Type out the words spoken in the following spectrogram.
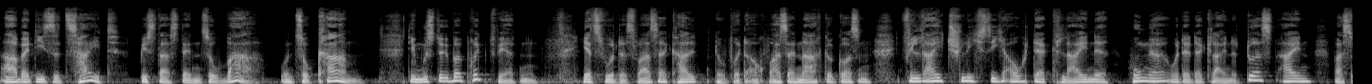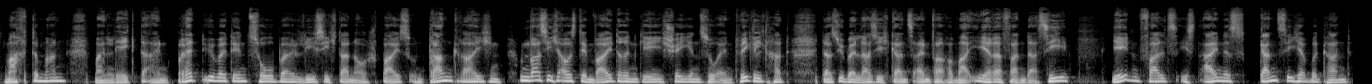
Aber diese Zeit, bis das denn so war, und so kam, die musste überbrückt werden. Jetzt wurde das Wasser kalt, nun wurde auch Wasser nachgegossen. Vielleicht schlich sich auch der kleine Hunger oder der kleine Durst ein. Was machte man? Man legte ein Brett über den Zober, ließ sich dann auch Speis und Trank reichen. Und was sich aus dem weiteren Geschehen so entwickelt hat, das überlasse ich ganz einfach mal Ihrer Fantasie. Jedenfalls ist eines ganz sicher bekannt,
